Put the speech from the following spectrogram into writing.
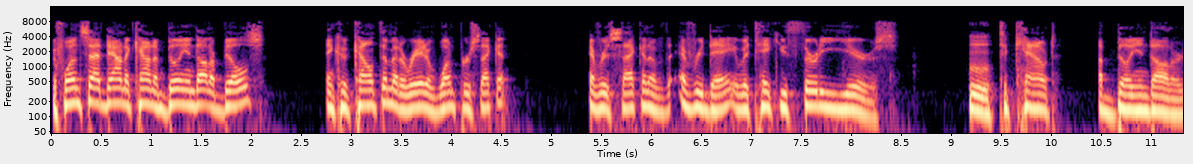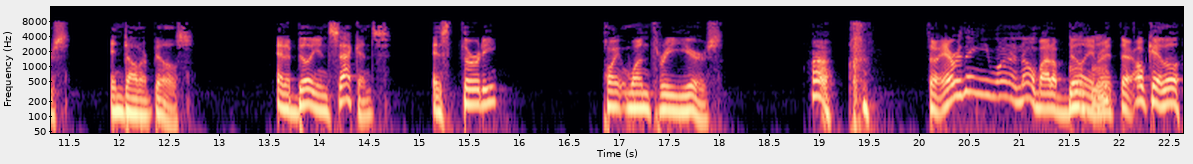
If one sat down to count a billion dollar bills and could count them at a rate of one per second, every second of the, every day, it would take you 30 years Hmm. to count a billion dollars in dollar bills. And a billion seconds is 30.13 years. Huh. So everything you want to know about a 1000000000 Mhm. right there. Okay, a little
